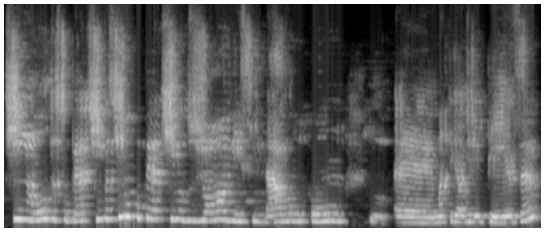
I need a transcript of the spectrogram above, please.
tinha outras cooperativas, tinha uma cooperativa dos jovens que lidavam com é, material de limpeza,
